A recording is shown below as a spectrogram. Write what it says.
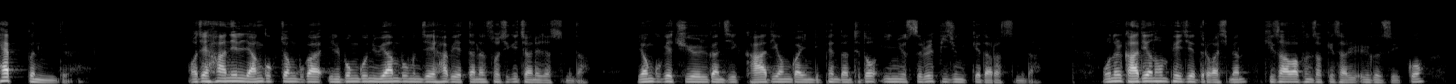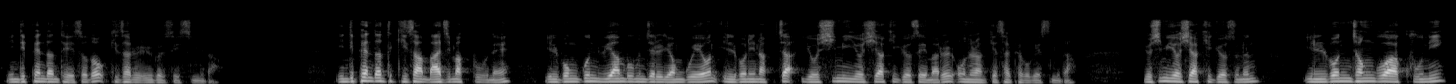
happened. 어제 한일 양국 정부가 일본군 위안부 문제에 합의했다는 소식이 전해졌습니다. 영국의 주요 일간지 가디언과 인디펜던트도 이 뉴스를 비중 있게 다뤘습니다. 오늘 가디언 홈페이지에 들어가시면 기사와 분석 기사를 읽을 수 있고 인디펜던트에서도 기사를 읽을 수 있습니다. 인디펜던트 기사 마지막 부분에 일본군 위안부 문제를 연구해온 일본인 학자 요시미 요시아키 교수의 말을 오늘 함께 살펴보겠습니다. 요시미 요시아키 교수는 일본 정부와 군이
